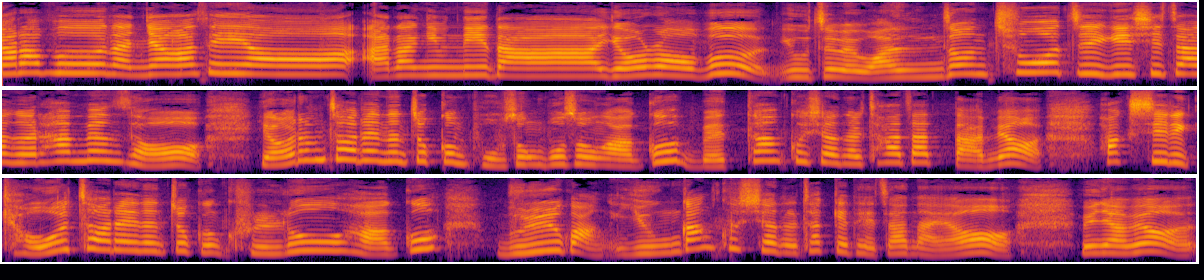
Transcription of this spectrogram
여러분 안녕하세요. 아랑입니다. 여러분 요즘에 완전 추워지기 시작을 하면서 여름철에는 조금 보송보송하고 매트한 쿠션을 찾았다면 확실히 겨울철에는 조금 글로우하고 물광, 윤광 쿠션을 찾게 되잖아요. 왜냐면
